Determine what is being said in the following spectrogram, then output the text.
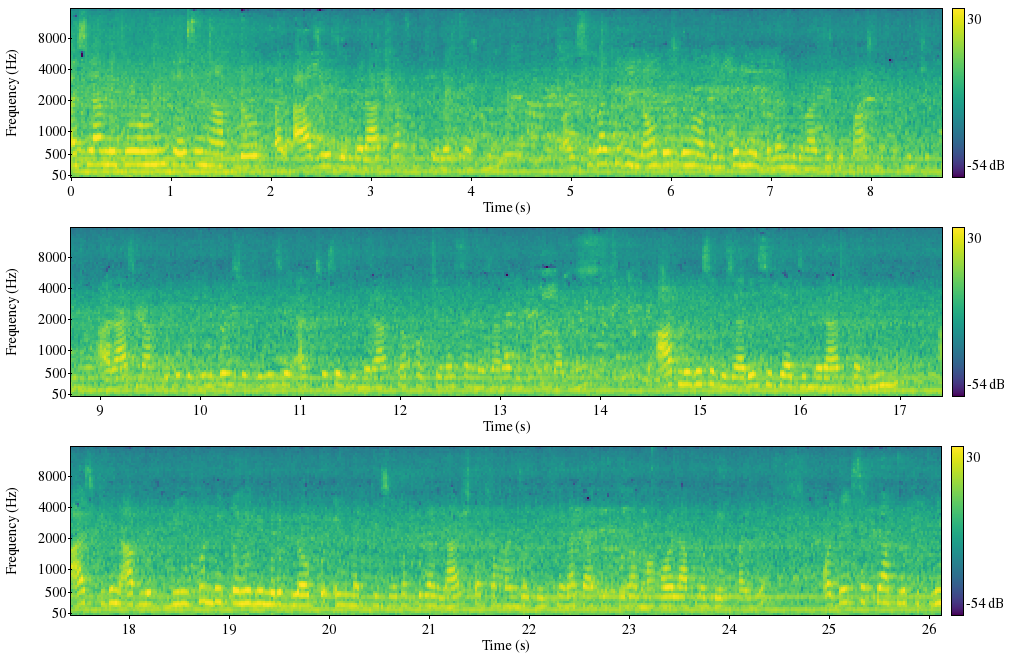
अस्सलाम वालेकुम कैसे हैं आप लोग? और आज ये जुमेरात का खूबसूरत दिन और सुबह के भी नौ बज गए हैं और बिल्कुल मैं बुलंद दरवाजे के पास में पहुँच चुकी हूँ। और आज मैं आप लोगों को बिल्कुल सुकून से, अच्छे से जुमेरात का खूबसूरत सा नज़ारा दिखाने वाली हूँ। तो आप लोगों से गुजारिश है कि आज जुमेरात का दिन है। आज के दिन आप लोग बिल्कुल भी कहीं भी मेरे ब्लॉग को इन मत कीजिएगा। पूरा लास्ट तक का मंजर देखिएगा ताकि पूरा माहौल आप लोग देख पाइए। और देख सकते हैं आप लोग कितनी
